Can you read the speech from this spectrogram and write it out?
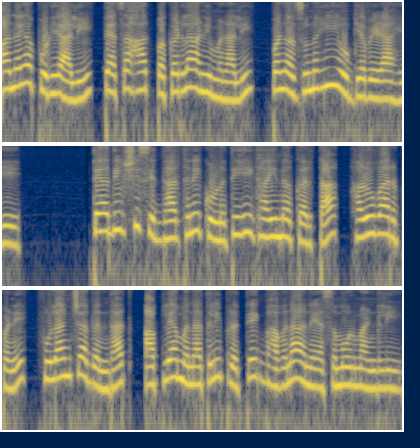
अनया पुढे आली त्याचा हात पकडला आणि म्हणाली पण अजूनही योग्य वेळ आहे. त्या दिवशी सिद्धार्थने कोणतीही घाई न करता हळूवारपणे फुलांच्या गंधात आपल्या मनातली प्रत्येक भावना अनयासमोर मांडली.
